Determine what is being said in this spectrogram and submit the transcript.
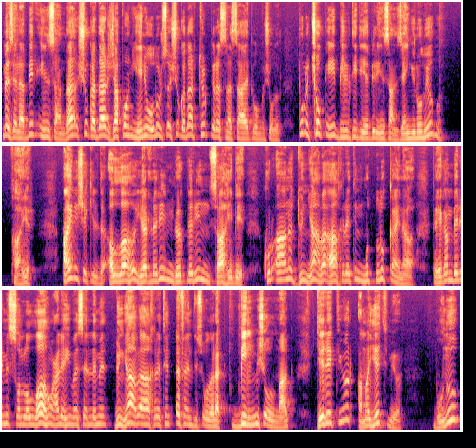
Mesela bir insanda şu kadar Japon yeni olursa şu kadar Türk lirasına sahip olmuş olur. Bunu çok iyi bildi diye bir insan zengin oluyor mu? Hayır. Aynı şekilde Allah'ı yerlerin göklerin sahibi, Kur'an'ı dünya ve ahiretin mutluluk kaynağı, Peygamberimiz sallallahu aleyhi ve sellemi dünya ve ahiretin efendisi olarak bilmiş olmak gerekiyor ama yetmiyor. Bunu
